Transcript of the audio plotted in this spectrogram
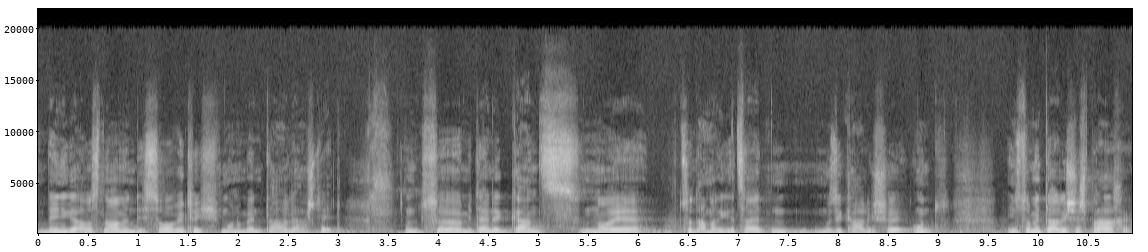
weniger Ausnahmen, die so wirklich monumental dasteht. Und äh, mit einer ganz neue, zu damaligen Zeiten musikalische und instrumentalische Sprache.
